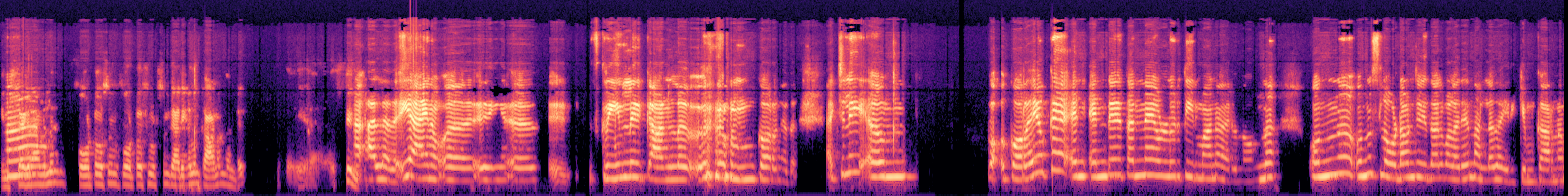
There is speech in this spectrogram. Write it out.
ഇൻസ്റ്റാഗ്രാമിലും ഫോട്ടോസും ഫോട്ടോഷൂട്ട്സും കാര്യങ്ങളും കാണുന്നുണ്ട്. അല്ലതെ ഈ ആയിനോ സ്ക്രീനിൽ കാണൽ കുറഞ്ഞത്. ആക്ച്വലി കുറെയൊക്കെ എന്റെ തന്നെ ഉള്ളൊരു തീരുമാനമായിരുന്നു. ഒന്ന് ഒന്ന് ഒന്ന് സ്ലോ ഡൗൺ ചെയ്താൽ വളരെ നല്ലതായിരിക്കും. കാരണം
